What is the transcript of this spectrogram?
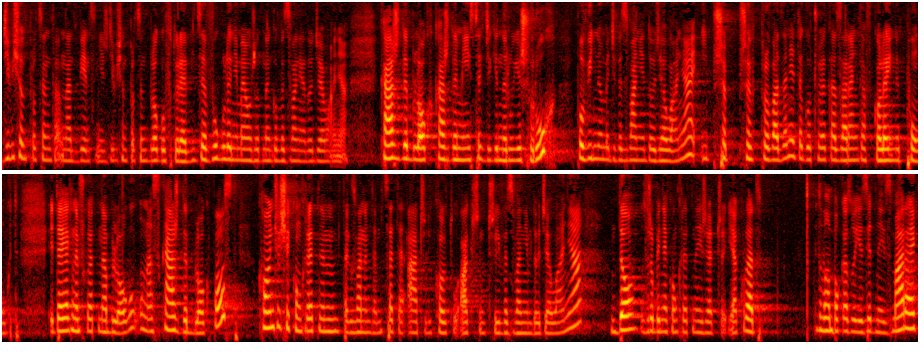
90%, nawet więcej niż 90% blogów, które widzę, w ogóle nie mają żadnego wezwania do działania. Każdy blog, każde miejsce, gdzie generujesz ruch, powinno mieć wezwanie do działania i prze, przeprowadzenie tego człowieka za rękę w kolejny punkt. I tak jak na przykład na blogu, u nas każdy blog post kończy się konkretnym tak zwanym CTA, czyli call to action, czyli wezwaniem do działania, do zrobienia konkretnej rzeczy. I akurat to Wam pokazuję z jednej z marek,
